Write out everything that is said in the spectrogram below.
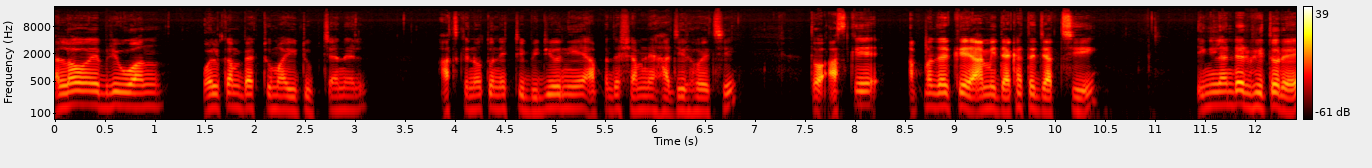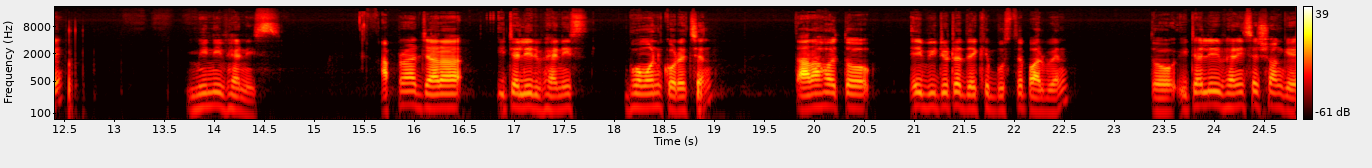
Hello everyone welcome back to my YouTube channel আজকে নতুন একটি ভিডিও নিয়ে আপনাদের সামনে হাজির হয়েছি। তো আজকে আপনাদেরকে আমি দেখাতে যাচ্ছি ইংল্যান্ডের ভিতরে মিনি ভ্যানিস আপনারা যারা ইটালির ভ্যানিস ভ্রমণ করেছেন, তারা হয়তো এই ভিডিওটা দেখে বুঝতে পারবেন। তো ইটালির ভ্যানিসের সঙ্গে,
